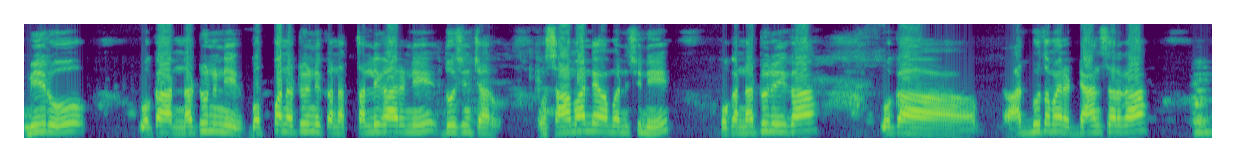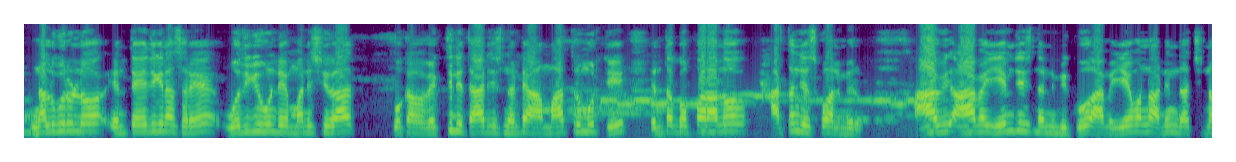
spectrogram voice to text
మీరు ఒక నటుని గొప్ప నటుని కన్నా తల్లిగారిని దూషించారు. ఒక సామాన్య మనిషిని ఒక నటునిగా ఒక అద్భుతమైన డాన్సర్గా నలుగురిలో ఎంత ఎదిగినా సరే ఒదిగి ఉండే మనిషిగా ఒక వ్యక్తిని తయారు చేసిందంటే ఆ మాతృమూర్తి ఎంత గొప్పరాలో అర్థం చేసుకోవాలి మీరు. ఆవి ఆమె ఏం చేసిందండి మీకు? ఆమె ఏమన్నా అనిందా? చిన్న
